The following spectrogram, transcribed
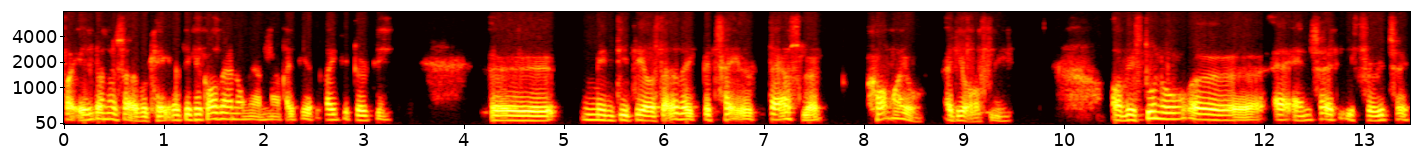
forældrenes advokater. Det kan godt være, at nogle af dem er rigtig, rigtig dygtige. Øh, men de bliver jo stadigvæk betalt. Deres løn kommer jo af de offentlige. Og hvis du nu øh, er ansat i Føtex,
